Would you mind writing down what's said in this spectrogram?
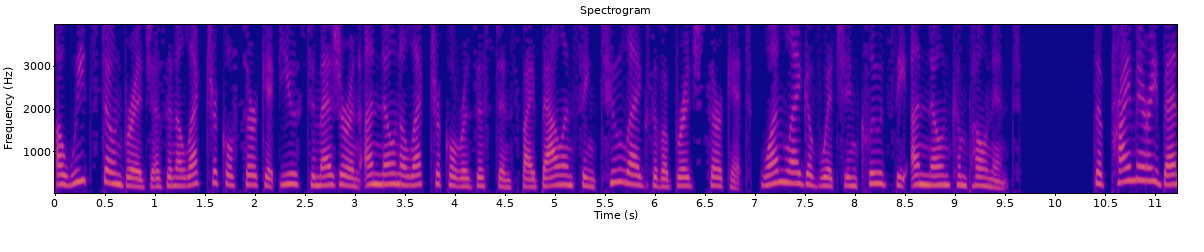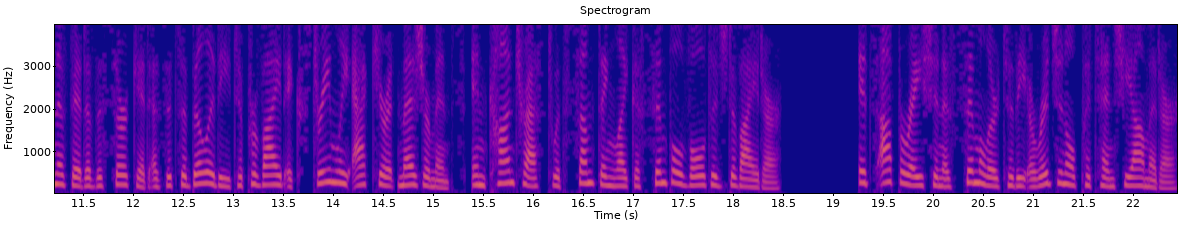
A Wheatstone bridge is an electrical circuit used to measure an unknown electrical resistance by balancing two legs of a bridge circuit, one leg of which includes the unknown component. The primary benefit of the circuit is its ability to provide extremely accurate measurements in contrast with something like a simple voltage divider. Its operation is similar to the original potentiometer.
